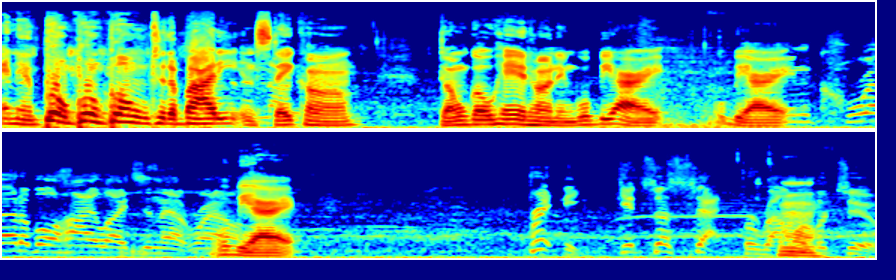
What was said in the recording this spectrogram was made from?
and then boom, boom, boom to the body, and stay calm. Don't go head hunting. We'll be all right. We'll be all right. Incredible highlights in that. We'll be all right. Brittany gets us set for round Come on. number two.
